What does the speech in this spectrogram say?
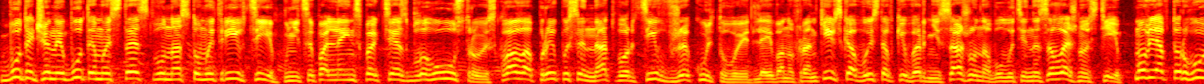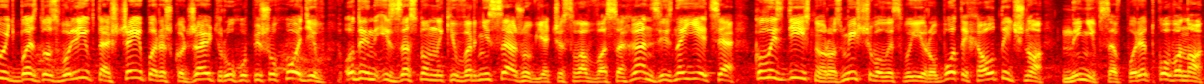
Бути чи не бути мистецтву на стометрівці. Муніципальна інспекція з благоустрою склала приписи на творців вже культової для Івано-Франківська виставки вернісажу на вулиці Незалежності. Мовляв, торгують без дозволів та ще й перешкоджають руху пішоходів. Один із засновників вернісажу В'ячеслав Васаган зізнається, колись дійсно розміщували свої роботи хаотично. Нині все впорядковано.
